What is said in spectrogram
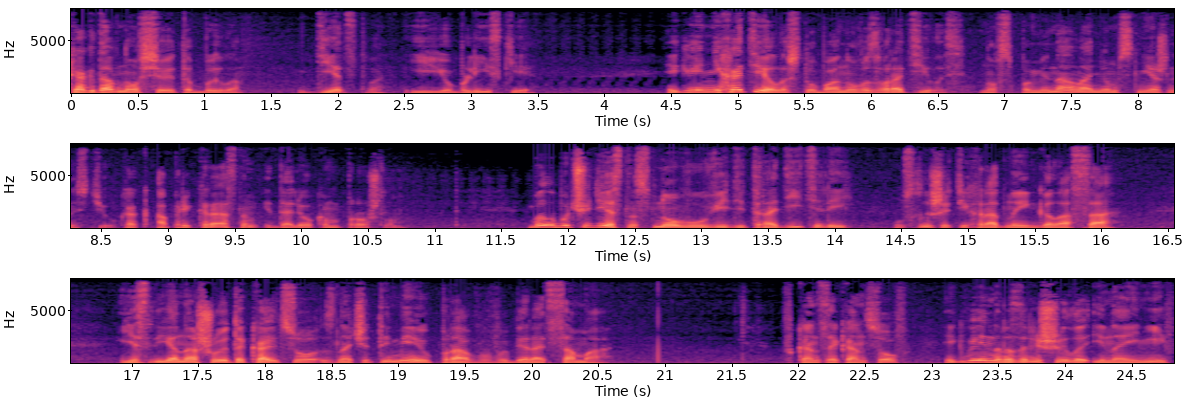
Как давно все это было? Детство и ее близкие. Игвин не хотела, чтобы оно возвратилось, но вспоминала о нем с нежностью, как о прекрасном и далеком прошлом. Было бы чудесно снова увидеть родителей, услышать их родные голоса. Если я ношу это кольцо, значит имею право выбирать сама. В конце концов, Игвейн разрешила и Найниф,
